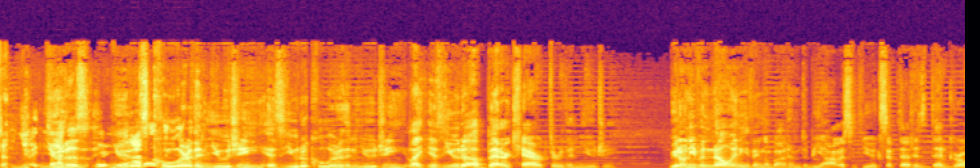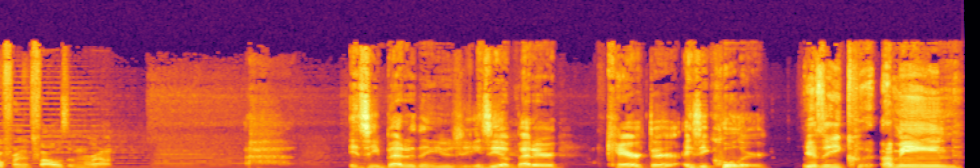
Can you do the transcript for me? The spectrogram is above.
Yuta's Yuta's cooler than Yuji. Is Yuta cooler than Yuji? Like, is Yuta a better character than Yuji? We don't even know anything about him, to be honest with you, except that his dead girlfriend follows him around. Is he better than Yuji? Is he a better character? Is he cooler? Is he? I mean,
